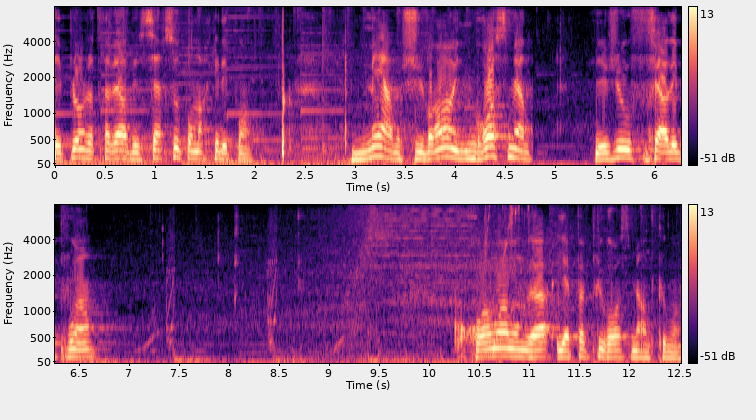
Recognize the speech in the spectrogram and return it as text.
et plonge à travers des cerceaux pour marquer des points. Merde, je suis vraiment une grosse merde. Les jeux où faut faire des points. Crois-moi mon gars, il n'y a pas plus grosse merde que moi.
